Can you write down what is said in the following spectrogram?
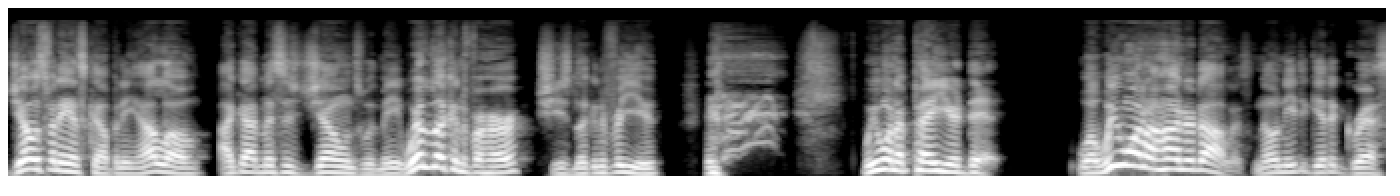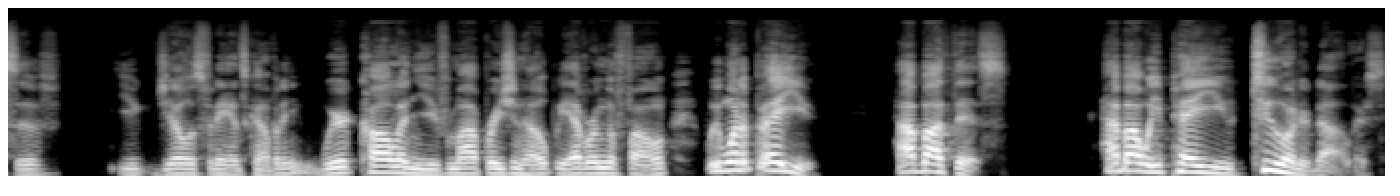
Joe's Finance Company. Hello, I got Mrs. Jones with me. We're looking for her. She's looking for you. we want to pay your debt. Well, we want a hundred dollars. No need to get aggressive. You, Joe's Finance Company. We're calling you from Operation Hope. We have her on the phone. We want to pay you. How about this? How about we pay you two hundred dollars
